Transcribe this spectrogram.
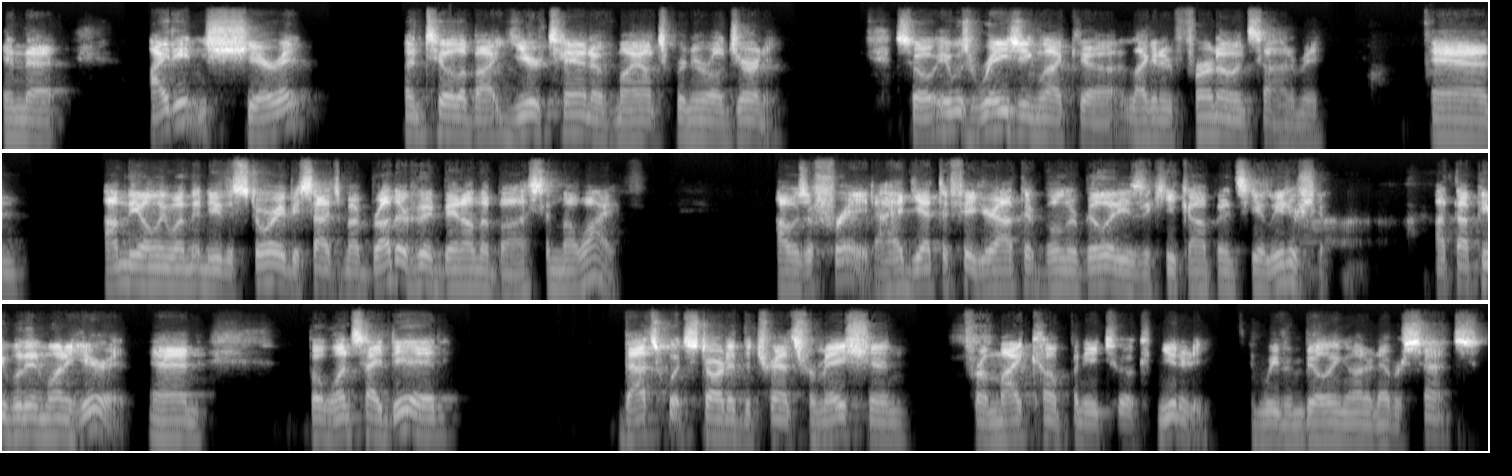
in that I didn't share it until about year ten of my entrepreneurial journey. So it was raging like a, like an inferno inside of me, and I'm the only one that knew the story besides my brother who had been on the bus and my wife. I was afraid. I had yet to figure out that vulnerability is a key competency of leadership. I thought people didn't want to hear it. And but once I did, that's what started the transformation from my company to a community. And we've been building on it ever since.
